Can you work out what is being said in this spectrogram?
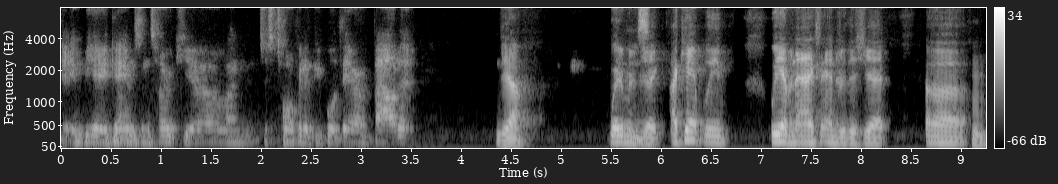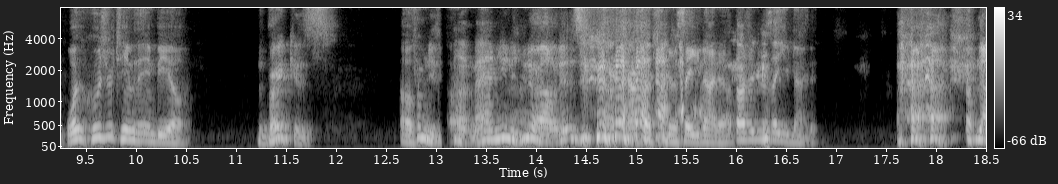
the NBA games in Tokyo, and just talking to people there about it. Yeah. Wait a minute, Jake. I can't believe we haven't asked Andrew this yet. Uh, hmm. what, who's your team in the NBL? The Breakers. Oh, from New Zealand, oh, man. You know, you know how it is. I thought you were going to say United. I thought you were going to say United. no,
